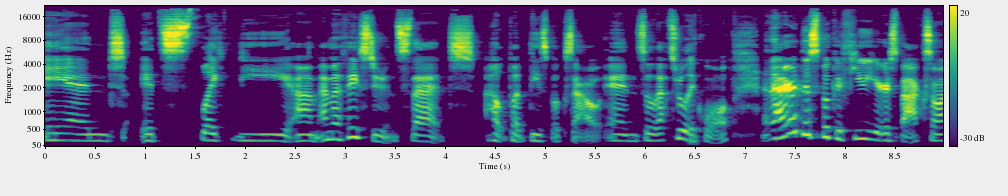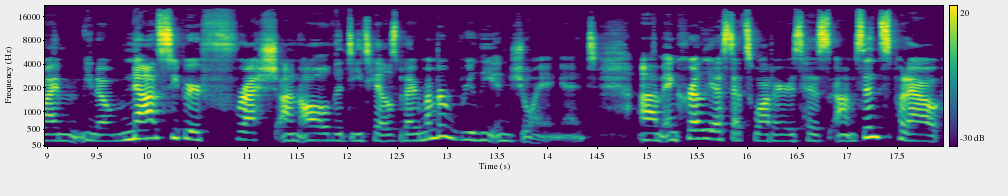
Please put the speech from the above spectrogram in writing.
and it's like the um, MFA students that help put these books out, and so that's really cool. And I read this book a few years back, so I'm you know not super fresh on all the details, but I remember really enjoying it. Um, and Karelia Stetz-Waters has um, since put out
